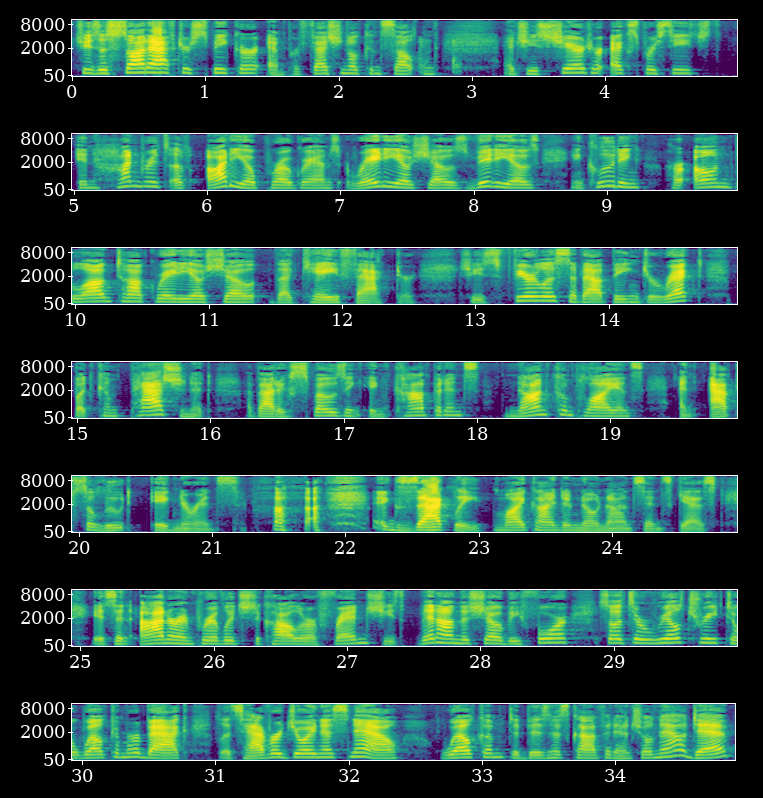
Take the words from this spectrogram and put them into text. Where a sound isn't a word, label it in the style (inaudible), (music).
She's a sought after speaker and professional consultant, and she's shared her expertise in hundreds of audio programs, radio shows, videos, including her own blog talk radio show, The K Factor. She's fearless about being direct, but compassionate about exposing incompetence, noncompliance, and absolute ignorance. (laughs) exactly my kind of no nonsense guest. It's an honor and privilege to call her a friend. She's been on the show before, so it's a real treat to welcome her back. Let's have her join us now. Welcome to Business Confidential now, Deb.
